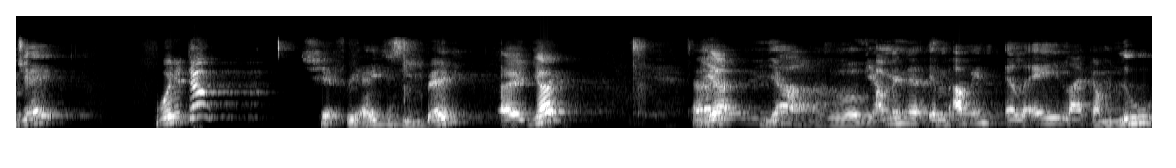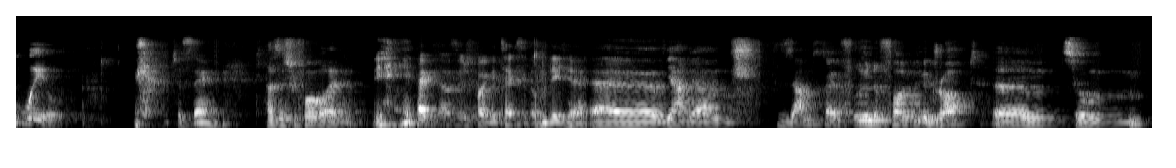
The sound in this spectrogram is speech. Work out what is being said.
Jay. What it do? Shit, Free Agency, baby. Äh, ja. Äh, Ja. Ja, also wir I'm in, the, I'm in LA like I'm Lou Will. Just saying. Hast du schon vorbereitet? ja, genau, das habe ich vorhin getextet auf dem Weg her. Äh, wir haben ja am Samstag früh eine Folge gedroppt ähm, zum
